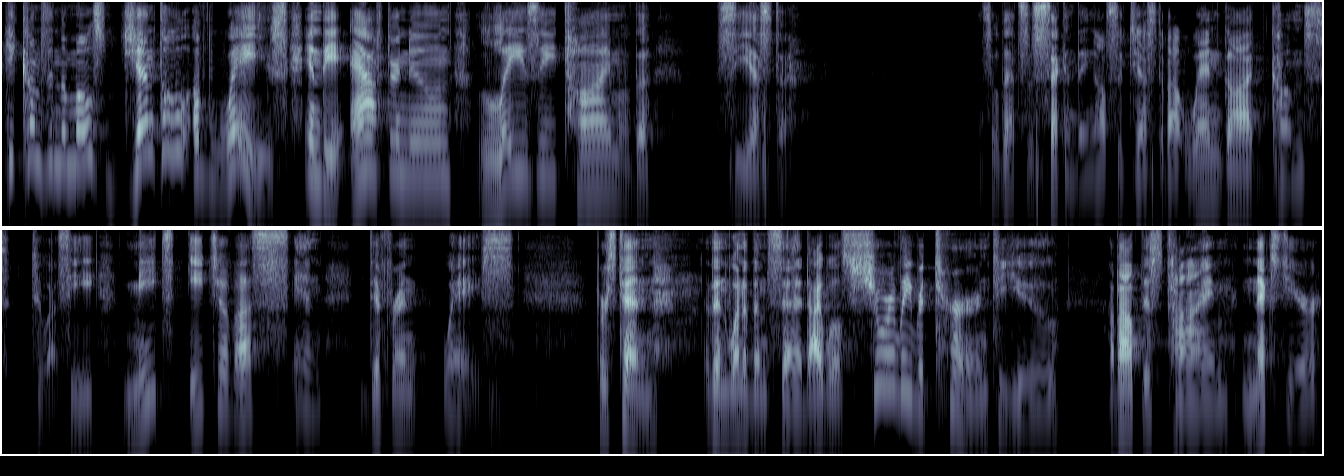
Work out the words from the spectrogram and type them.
he comes in the most gentle of ways in the afternoon, lazy time of the siesta. And so that's the second thing I'll suggest about when God comes to us. He meets each of us in different ways. Verse 10 Then one of them said, I will surely return to you about this time next year,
